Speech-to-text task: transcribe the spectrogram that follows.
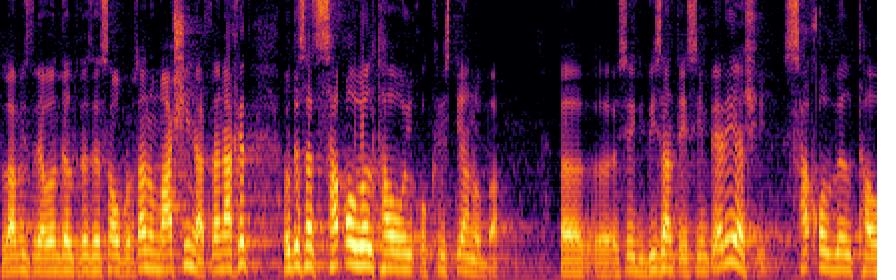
ლამის დღევანდელ დღეზე საუბრობს. ანუ მაშინაც და ნახეთ, როდესაც საყოველთაო იყო ქრისტიანობა, ესე იგი ბიზანტიის იმპერიაში საყოველთაო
